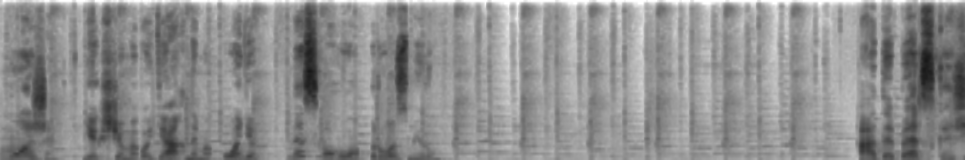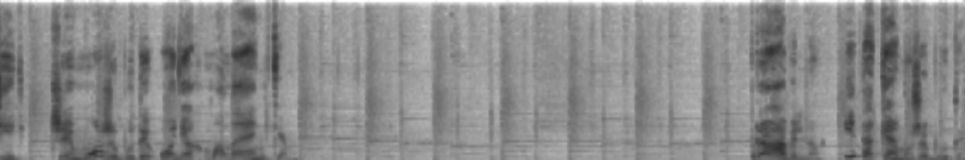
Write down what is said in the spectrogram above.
Може, якщо ми одягнемо одяг не свого розміру. А тепер скажіть, чи може бути одяг маленьким? Правильно, і таке може бути.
